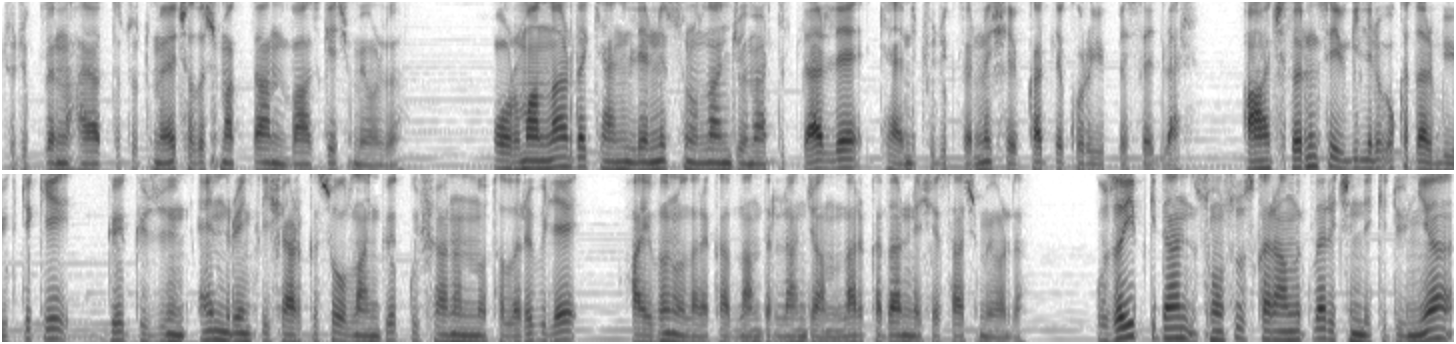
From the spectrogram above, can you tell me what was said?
çocuklarını hayatta tutmaya çalışmaktan vazgeçmiyordu. Ormanlar da kendilerine sunulan cömertliklerle kendi çocuklarını şefkatle koruyup beslediler. Ağaçların sevgileri o kadar büyüktü ki gökyüzünün en renkli şarkısı olan gökkuşağının notaları bile hayvan olarak adlandırılan canlılar kadar neşe saçmıyordu. Uzayıp giden sonsuz karanlıklar içindeki dünya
